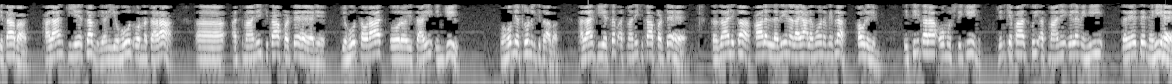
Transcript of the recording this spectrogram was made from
کتاب حالانکہ یہ سب یعنی یہود اور نصارہ آسمانی کتاب پڑھتے ہیں یعنی یہود تورات اور عیسائی انجیل۔ وہ یتلون الکتاب حالانکہ یہ سب آسمانی کتاب پڑھتے ہیں۔ كذلك قال الذين لا يعلمون مثل قولهم۔ اسی طرح او مشرکین، جن کے پاس کوئی آسمانی علم ہی طرح سے نہیں ہے،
